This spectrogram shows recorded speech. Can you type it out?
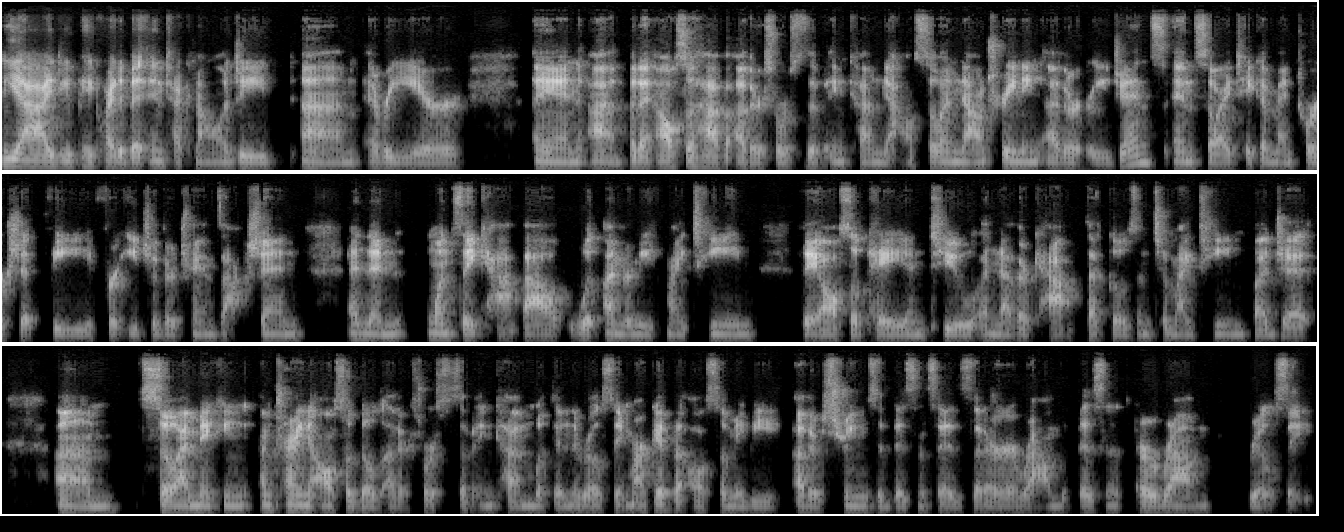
yeah, I do pay quite a bit in technology um, every year and uh, but i also have other sources of income now so i'm now training other agents and so i take a mentorship fee for each of their transaction and then once they cap out with underneath my team they also pay into another cap that goes into my team budget um, so i'm making i'm trying to also build other sources of income within the real estate market but also maybe other streams of businesses that are around the business or around real estate.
